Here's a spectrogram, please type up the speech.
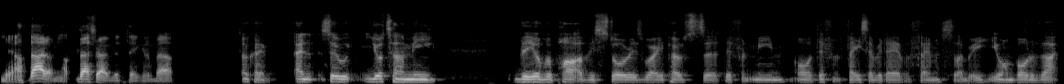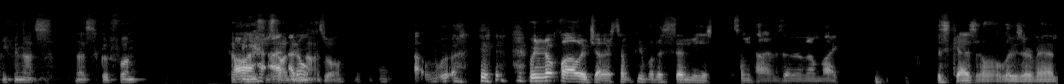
yeah, I don't know. That's what I've been thinking about. Okay, and so you're telling me the other part of his story is where he posts a different meme or a different face every day of a famous celebrity. You're on board with that? You think that's that's good fun? I Oh, think I- you should start I doing don't- that as well. Uh, we don't follow each other. Some people just send me his sometimes, and then I'm like, this guy's a loser, man.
